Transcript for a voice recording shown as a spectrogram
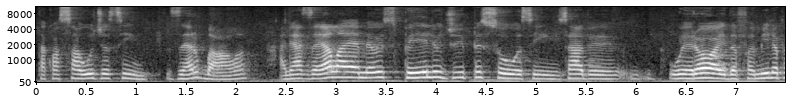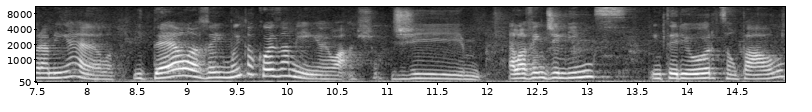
tá com a saúde, assim, zero bala. Aliás, ela é meu espelho de pessoa, assim, sabe? O herói da família para mim é ela. E dela vem muita coisa minha, eu acho. De ela vem de Lins, interior de São Paulo.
